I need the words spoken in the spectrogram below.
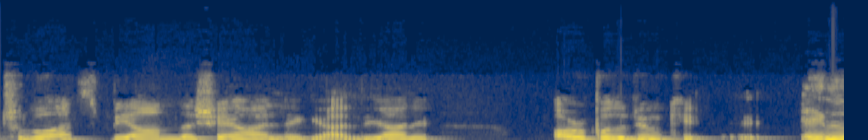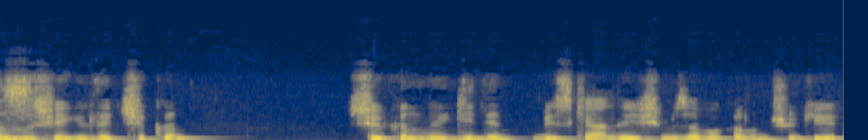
Tuluat bir anda şey haline geldi. Yani Avrupa'da diyor ki e, en hızlı şekilde çıkın, çıkın ve gidin biz kendi işimize bakalım. Çünkü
